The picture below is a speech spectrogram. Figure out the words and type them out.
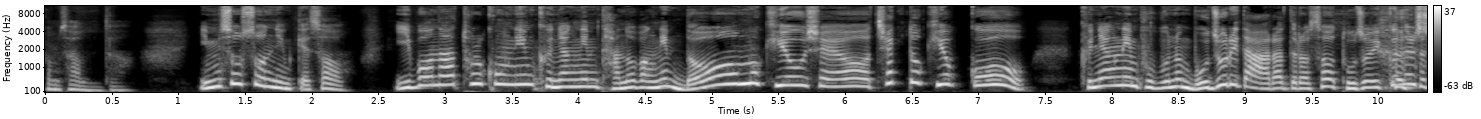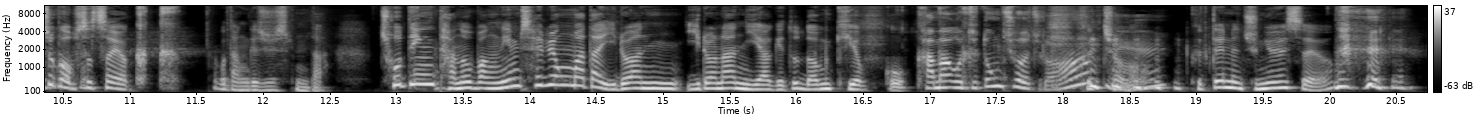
감사합니다. 임소소님께서 이번 화 톨콩님, 그냥님, 단호박님 너무 귀여우셔요. 책도 귀엽고 그냥님 부부는 모조리 다 알아들어서 도저히 끊을 수가 없었어요. 크크 하고 남겨주셨습니다. 초딩 단호박님 새벽마다 일어난, 일어난 이야기도 너무 귀엽고 다마고치 똥 치워주라. 그쵸. 네. 그때는 중요했어요.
